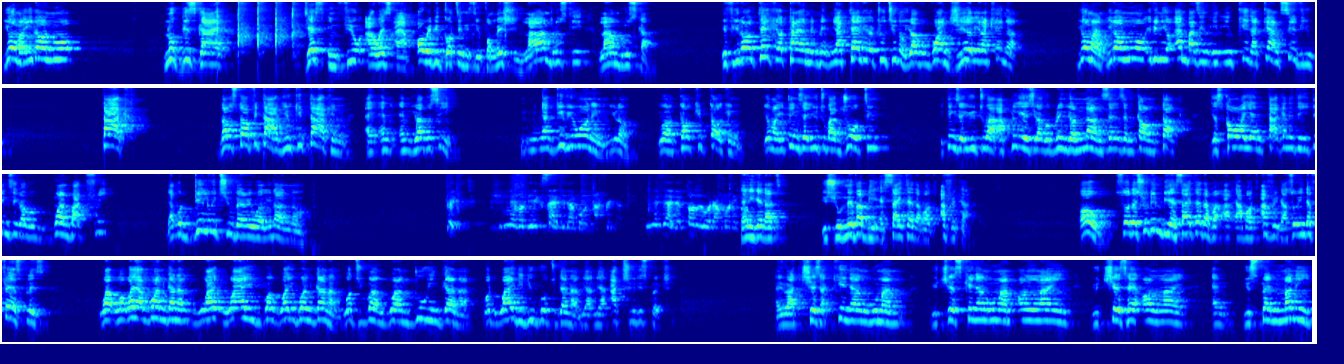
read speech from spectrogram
Yo, man, you don't know. Look, this guy, just in few hours, I have already gotten his information. Lambruski, Lambruska. If you don't take your time, me, me, I tell you the truth, you know, you have to go and jail in a Kenya. Yo, man, you don't know, even your embassy in, in, in Kenya can't save you. Tag, don't stop it talk. You keep talking and, and, and you have to see. Me I give you warning, you know. You are talk, keep talking. Yo man, you think that YouTube are joking? You think that YouTube are a place you are going to bring your nonsense and come talk? Just come over here and talk anything. You think that you are going go back free? I to deal with you very well. You don't know. You never be excited about Africa. Even if you have a ton load of money. Can you hear that? You should never be excited about Africa. Oh, so they shouldn't be excited about, about Africa. So in the first place, why, why are going Ghana? Why why why you going Ghana? What you going go and do in Ghana? What why did you go to Ghana? May, may I ask you this question? And you are chase a Kenyan woman, you chase Kenyan woman online, you chase her online, and you spend money.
